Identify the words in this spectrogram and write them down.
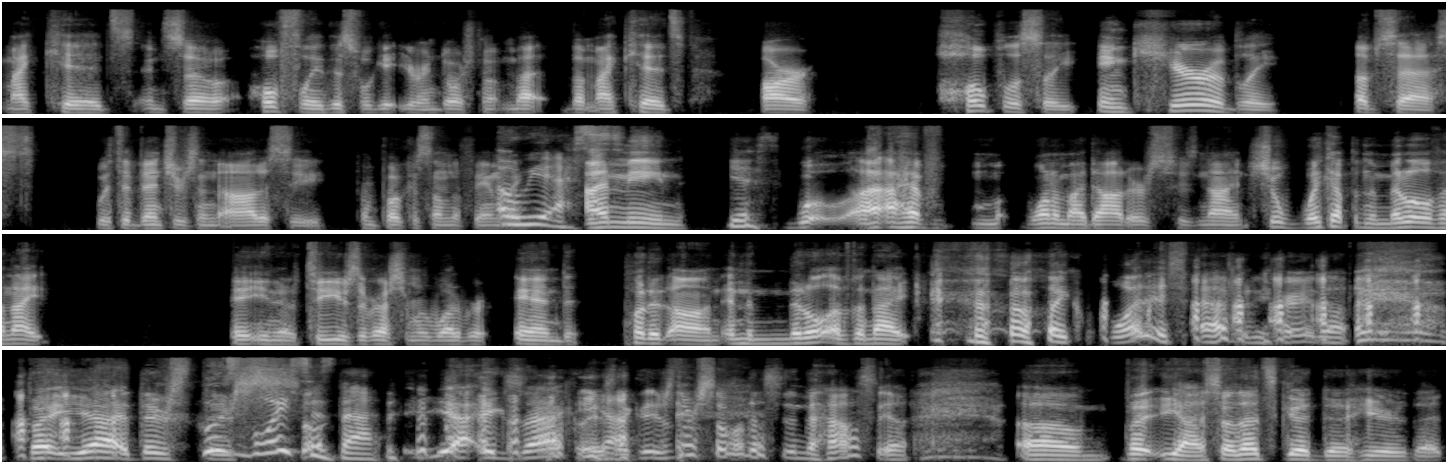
my kids and so hopefully this will get your endorsement but my kids are hopelessly incurably obsessed with adventures in odyssey from focus on the family Oh yes. i mean yes. well, I have one of my daughters who's nine. She'll wake up in the middle of the night, eh, you know, to use the restroom or whatever, and put it on in the middle of the night. like, what is happening right now? But yeah, there's Whose there's voice so- is that? yeah, exactly. It's like, is there someone else in the house? Yeah. Um, but yeah, so that's good to hear that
